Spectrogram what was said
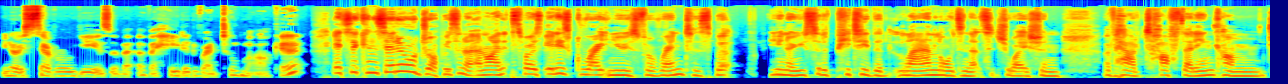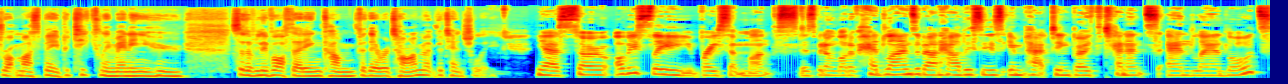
you know, several years of a, of a heated rental market. It's a considerable drop, isn't it? And I suppose it is great news for renters, but you know, you sort of pity the landlords in that situation of how tough that income drop must be, particularly many who sort of live off that income for their retirement potentially. Yeah, so obviously, recent months, there's been a lot of headlines about how this is impacting both tenants and landlords,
